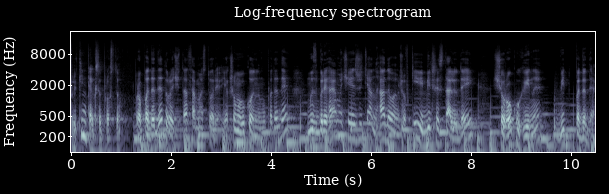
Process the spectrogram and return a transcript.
Прикиньте, як це просто. Про ПДД, до речі, та сама історія. Якщо ми виконуємо ПДД, ми зберігаємо чиєсь життя. Нагадуємо, що в Києві більше ста людей щороку гине від ПДД.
